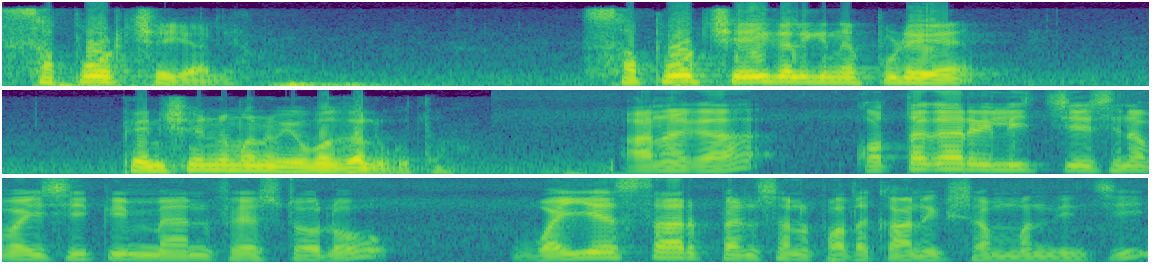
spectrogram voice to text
సపోర్ట్ చేయాలి. సపోర్ట్ చేయగలిగినప్పుడే పెన్షన్ మనం ఇవ్వగలుగుతాం. అనగా కొత్తగా రిలీజ్ చేసిన వైసీపీ మేనిఫెస్టోలో వైఎస్ఆర్ పెన్షన్ పథకానికి సంబంధించి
